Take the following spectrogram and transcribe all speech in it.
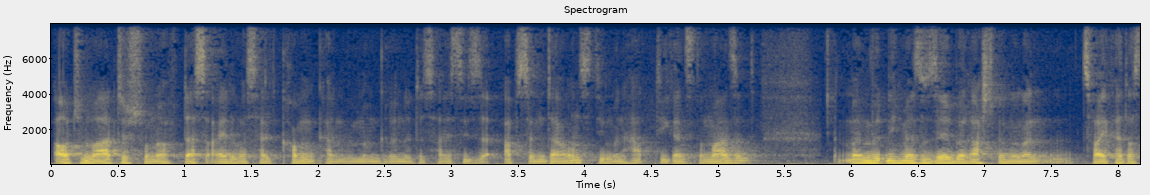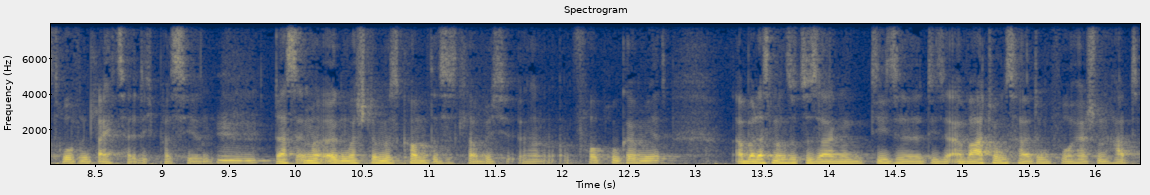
automatisch schon auf das ein, was halt kommen kann, wenn man gründet. Das heißt, diese Ups und Downs, die man hat, die ganz normal sind, man wird nicht mehr so sehr überrascht, wenn man zwei Katastrophen gleichzeitig passieren. Mhm. Dass immer irgendwas Schlimmes kommt, das ist, glaube ich, äh, vorprogrammiert. Aber dass man sozusagen diese, diese Erwartungshaltung vorher schon hat,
